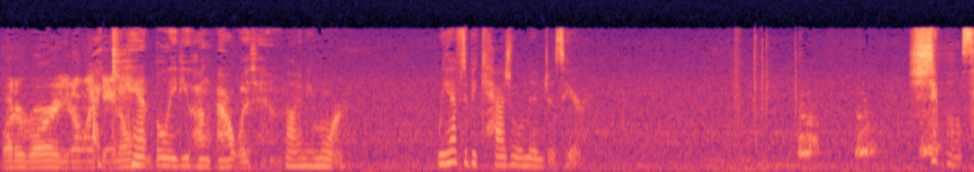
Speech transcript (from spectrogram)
What, Aurora? You don't like I anal? I can't believe you hung out with him. Not anymore. We have to be casual ninjas here. Shitballs.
